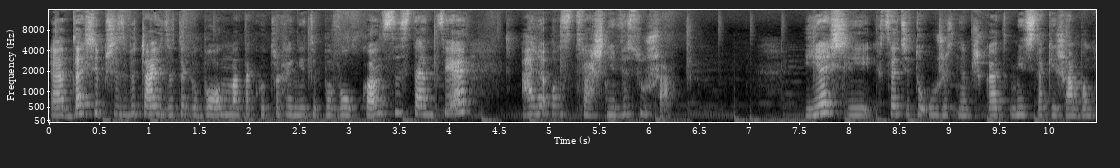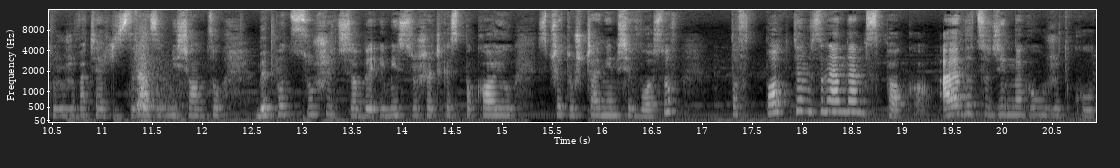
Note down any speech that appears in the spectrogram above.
e, da się przyzwyczaić do tego, bo on ma taką trochę nietypową konsystencję, ale on strasznie wysusza. Jeśli chcecie tu użyć, na przykład mieć taki szampon, który używacie z razy w miesiącu, by podsuszyć sobie i mieć troszeczkę spokoju z przetłuszczaniem się włosów, to pod tym względem spoko, ale do codziennego użytku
